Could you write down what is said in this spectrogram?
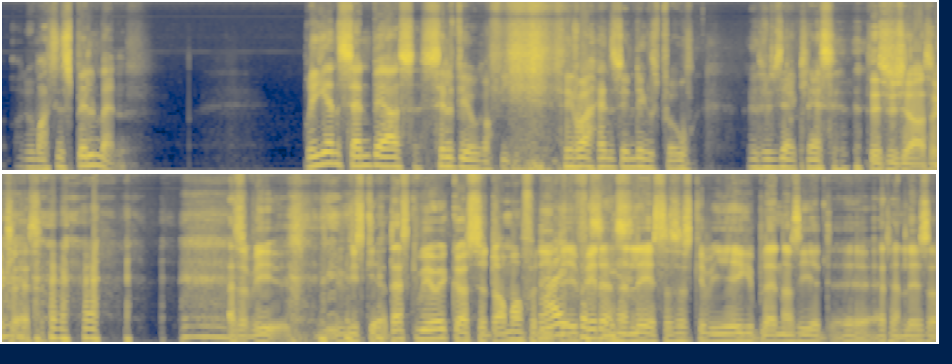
Og det var Martin Spelman. Brian Sandbergs selvbiografi. det var hans yndlingsbog. Det synes jeg er klasse. Det synes jeg også er klasse. Altså, vi, vi skal, der skal vi jo ikke gøre til dommer, fordi Nej, det er fedt, at præcis. han læser, så skal vi ikke blande os i, at, øh, at han læser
